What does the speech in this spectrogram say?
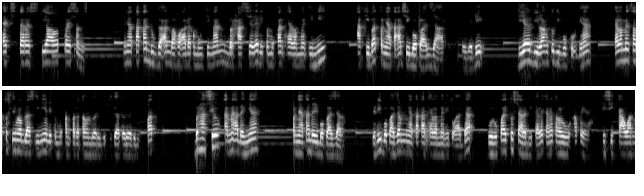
Extraterrestrial Presence menyatakan dugaan bahwa ada kemungkinan berhasilnya ditemukan elemen ini akibat pernyataan si Bob Lazar. Jadi dia bilang tuh di bukunya elemen 115 ini yang ditemukan pada tahun 2003 atau 2004 berhasil karena adanya pernyataan dari Bob Lazar. Jadi Bob Lazar menyatakan elemen itu ada. Gue lupa itu secara detailnya karena terlalu apa ya fisikawan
